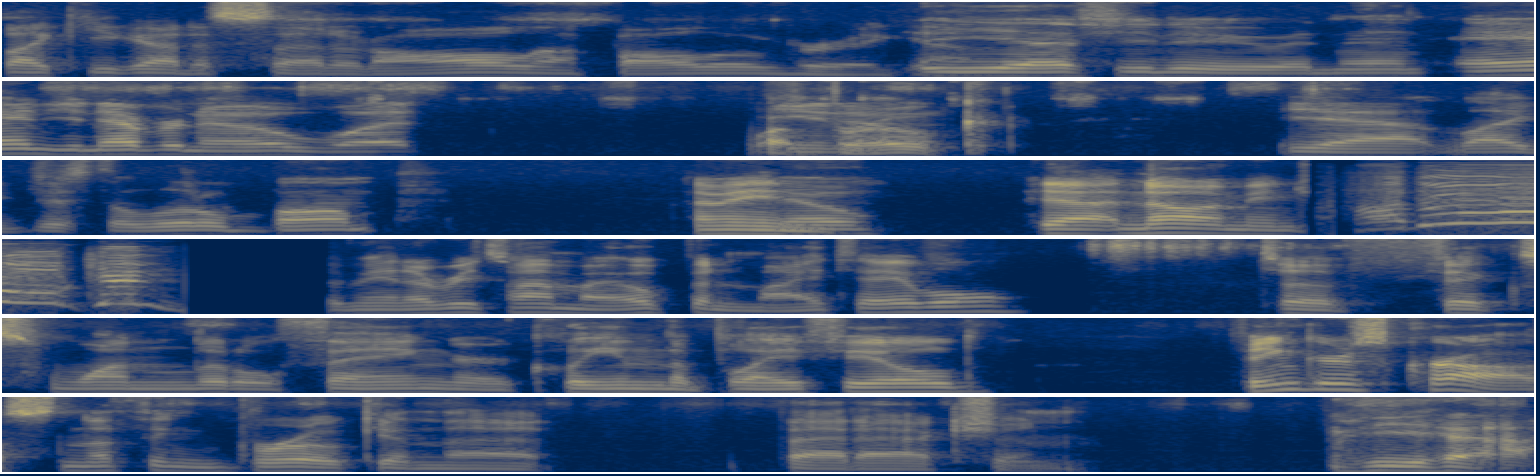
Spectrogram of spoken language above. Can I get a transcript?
like you got to set it all up all over again. Yes, you do. And then and you never know what. What you know, broke? Yeah, like just a little bump. I mean, You know. Yeah, no, I mean, I mean, every time I open my table to fix one little thing or clean the playfield, fingers crossed, nothing broke in that that action. Yeah.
